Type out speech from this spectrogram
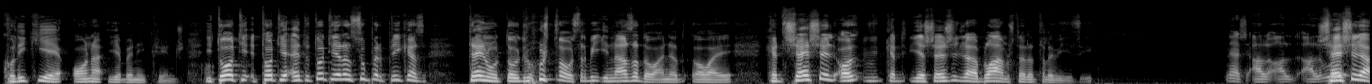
koliki je ona jebeni cringe. I to ti, to ti, je, eto, to ti je jedan super prikaz trenutnog društva u Srbiji i nazadovanja ovaj kad Šešelj kad je Šešelja blam što je na televiziji. Znaš, ali... ali, ali Šešelja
